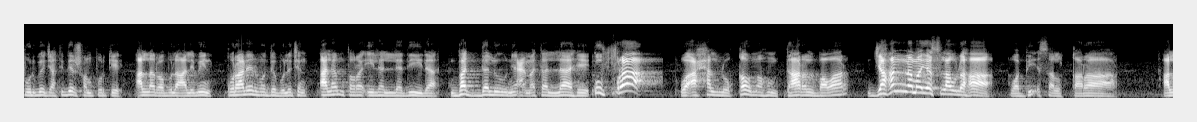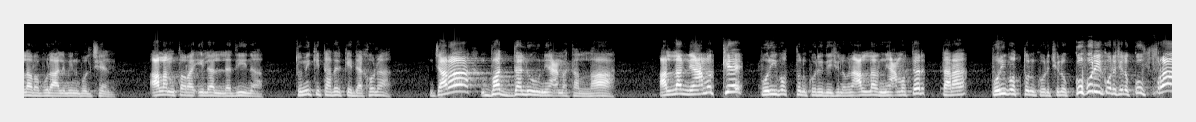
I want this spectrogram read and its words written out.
পূর্বে জাতিদের সম্পর্কে আল্লাহ রবুল আলমিন কোরআনের মধ্যে বলেছেন, আলম তরা আল্লাহ রবুল আলমিন বলছেন, আলাম তরা ইলাল্লাযীনা, তুমি কি তাদেরকে দেখো না? যারা বাদ্দালু নিয়ামত আল্লাহ নিয়ামতকে পরিবর্তন করে দিয়েছিল। মানে আল্লাহর নিয়ামতের তারা পরিবর্তন করেছিল, কুফরি করেছিল, কুফরা!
